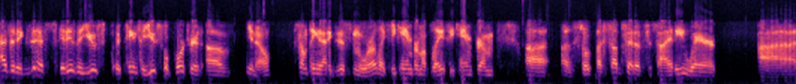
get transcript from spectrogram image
as it exists, it is a use. It paints a useful portrait of you know something that exists in the world. Like he came from a place, he came from uh, a, a subset of society where uh,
